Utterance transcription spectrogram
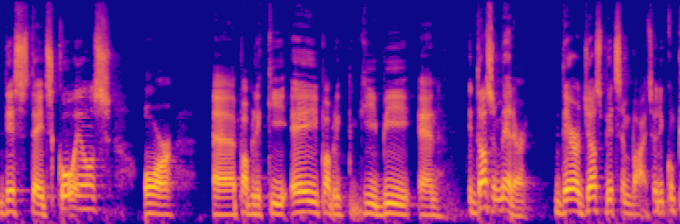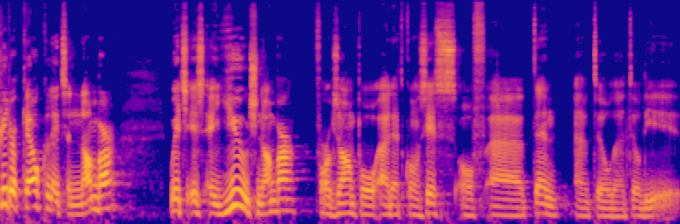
this states coils or uh, public key A, public key B, and it doesn't matter. They're just bits and bytes. So the computer calculates a number, which is a huge number, for example, uh, that consists of uh, 10 uh, till the, till the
